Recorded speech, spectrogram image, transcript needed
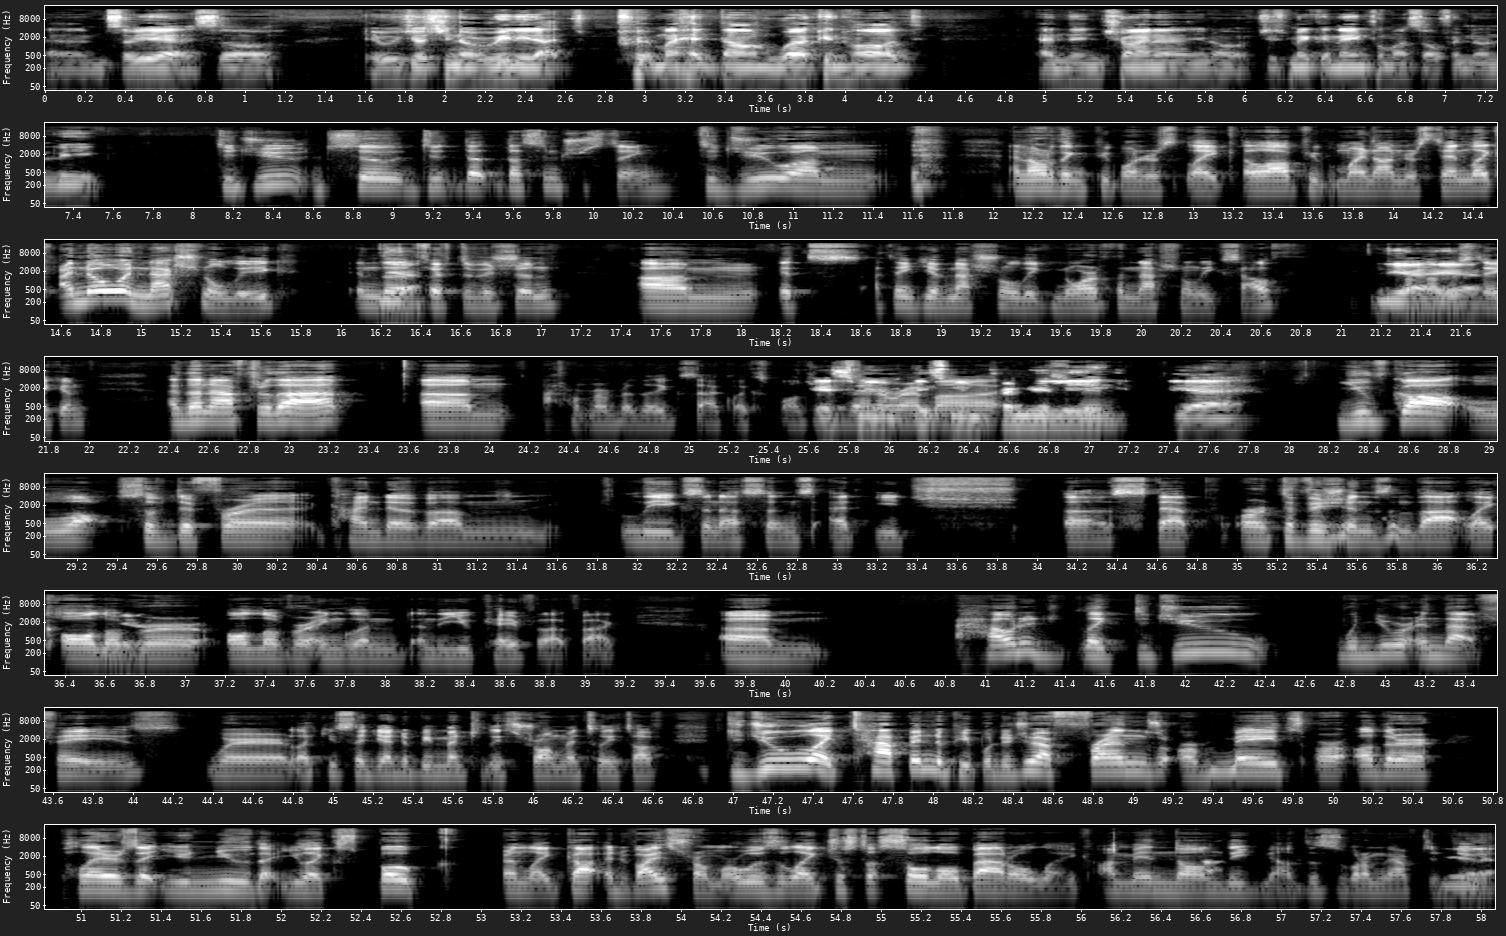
Um so yeah so it was just you know really like put my head down working hard and then trying to you know just make a name for myself in non-league. Did you so did that that's interesting. Did you um and i don't think people understand like a lot of people might not understand like i know in national league in the Yeah. fifth division um it's i think you have national league north and national league south if i'm yeah not yeah mistaken and then after that um i don't remember the exact like sponsor Isthmian, Vanarama, Isthmian Premier. League yeah you've got lots of different kind of um leagues in essence at each uh step or divisions and that like all Yeah. over all over England and the UK for that fact. Um how did like did you when you were in that phase where like you said you had to be mentally strong, mentally tough, did you like tap into people? Did you have friends or mates or other players that you knew that you like spoke and like got advice from or was it like just a solo battle like I'm in non-league now this is what I'm going to have to do? yeah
